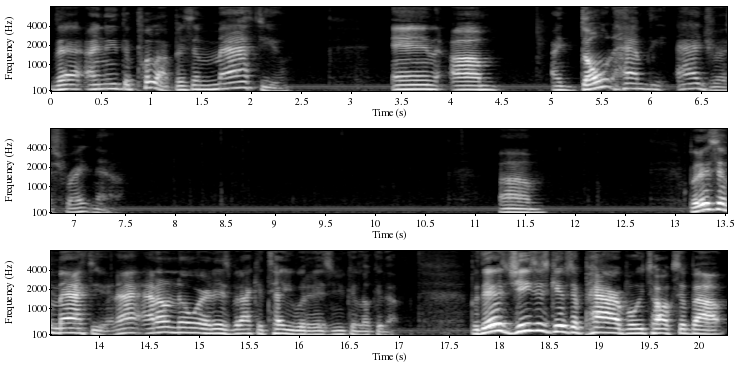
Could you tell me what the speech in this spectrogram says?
that I need to pull up. It's in Matthew. And um, I don't have the address right now. Um, but it's in Matthew, and I, I don't know where it is, but I can tell you what it is, and you can look it up. But there's Jesus gives a parable. He talks about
